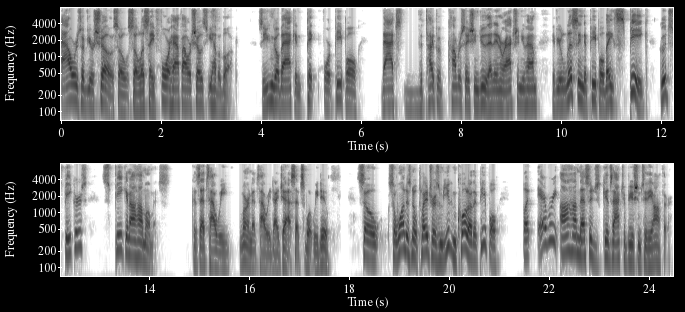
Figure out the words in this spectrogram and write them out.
hours of your show. So so let's say four half hour shows, you have a book. So you can go back and pick four people. That's the type of conversation you do, that interaction you have. If you're listening to people, they speak, good speakers speak in aha moments. Because that's how we learn, that's how we digest, that's what we do. So so one is no plagiarism. You can quote other people, but every aha message gives attribution to the author.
